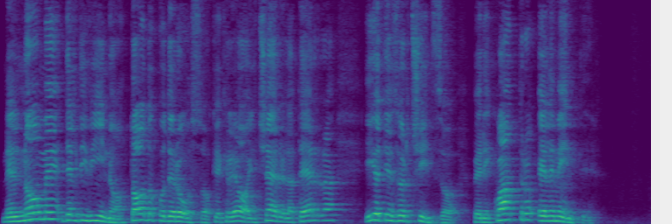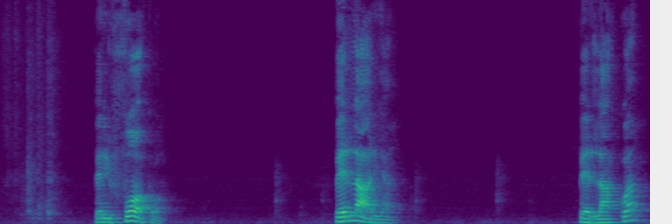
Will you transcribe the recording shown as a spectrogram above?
nel nome del divino, Todopoderoso, che creò il cielo e la terra, io ti esorcizzo per i quattro elementi, per il fuoco, per l'aria, per l'acqua,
